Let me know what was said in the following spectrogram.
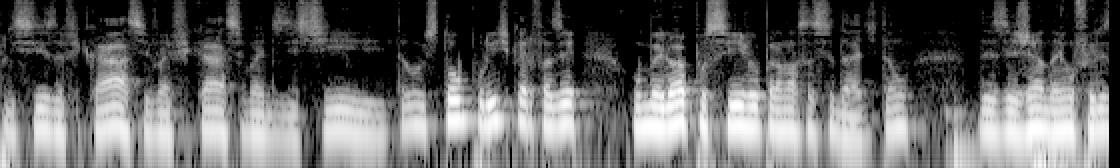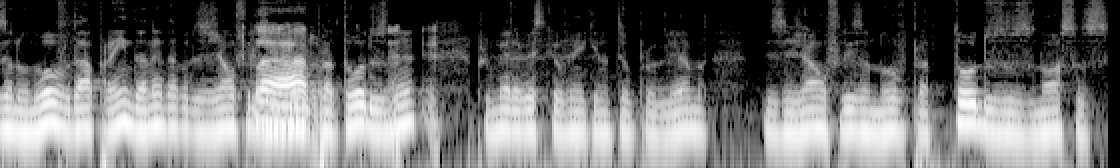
precisa ficar, se vai ficar, se vai desistir. Então, estou político, quero fazer o melhor possível para a nossa cidade. Então, desejando aí um feliz ano novo, dá para ainda, né? Dá para desejar um feliz ano Claro. novo para todos, né? Primeira vez que eu venho aqui no teu programa, desejar um feliz ano novo para todos os nossos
